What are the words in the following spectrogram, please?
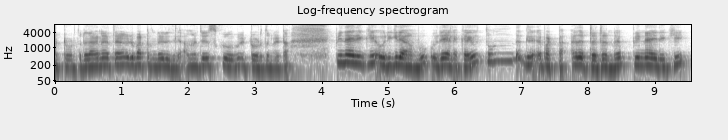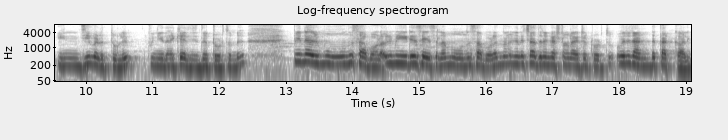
ഇട്ട് കൊടുത്തിട്ട് അങ്ങനത്തെ ഒരു ബട്ടറിന്റെ ഒരു ഇതിൽ അങ്ങനത്തെ ഒരു സ്കൂബ് ഇട്ട് കൊടുത്തിട്ടുണ്ട് കേട്ടോ. പിന്നെ അതിലേക്ക് ഒരു ഗ്രാമ്പു ഒരു ഏലക്കായ തുണ്ട് പട്ട അത് ഇട്ടിട്ടുണ്ട്. പിന്നെ അതിലേക്ക് ഇഞ്ചി വെളുത്തുള്ളി കുഞ്ഞിതാക്കി അരിഞ്ഞത് ഇട്ട് കൊടുത്തിട്ടുണ്ട്. പിന്നെ ഒരു മൂന്ന് സബോള ഒരു മീഡിയം സൈസുള്ള മൂന്ന് സബോള അങ്ങനെ ചതുരം കഷ്ണങ്ങളായിട്ട് ഇട്ട് കൊടുത്തു. ഒരു രണ്ട് തക്കാളി.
